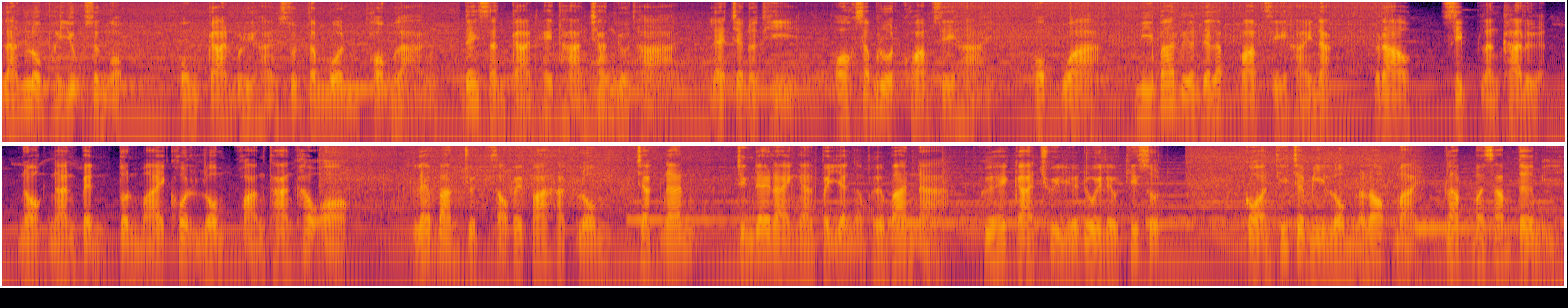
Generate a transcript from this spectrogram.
หลังลมพายุสงบ องค์การบริหารส่วนตำบลทองหลางได้สั่งการให้ทางช่างโยธา และเจ้าหน้าที่ออกสำรวจความเสียหาย พบว่ามีบ้านเรือนได้รับความเสียหายหนักราว10 หลังคาเรือน นอกนั้นเป็นต้นไม้โค่นล้มขวางทางเข้าออก และบางจุดเสาไฟฟ้าหักล้ม จากนั้นจึงได้รายงานไปยังอำเภอบ้านนา เพื่อให้การช่วยเหลือโดยเร็วที่สุด ก่อนที่จะมีลมระลอกใหม่กลับมาซ้ำเติมอีก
